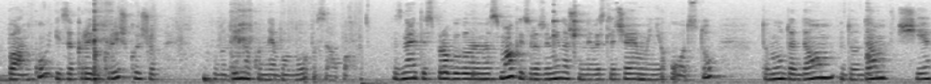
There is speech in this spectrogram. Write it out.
в банку і закрию кришкою, щоб в холодильнику не було запаху. Знаєте, спробувала на смак і зрозуміла, що не вистачає мені оцту, тому додам, додам ще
